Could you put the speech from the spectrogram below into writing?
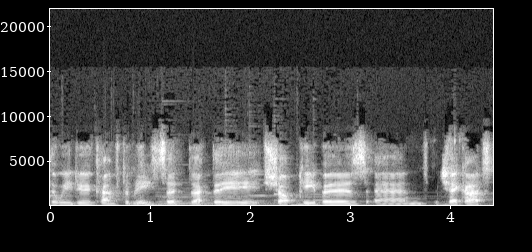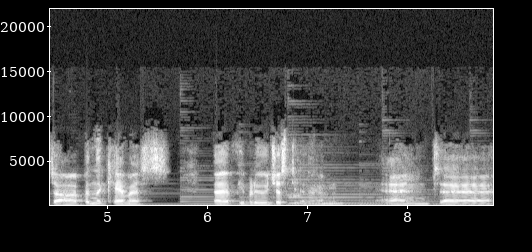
that we do comfortably. So like the shopkeepers and the checkout staff and the chemists, uh, people who just um, and uh,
